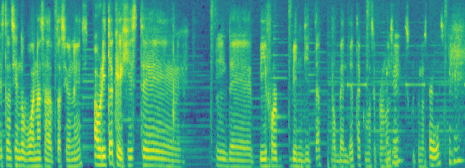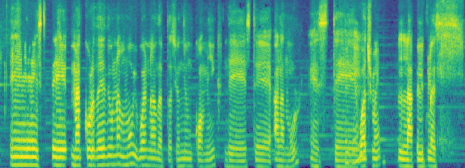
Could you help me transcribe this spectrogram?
están siendo buenas adaptaciones. Ahorita que dijiste de Before Vendetta, o Vendetta, como se pronuncia, disculpen ustedes. Este, me acordé de una muy buena adaptación de un cómic de este Alan Moore, este Watchmen. La película es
